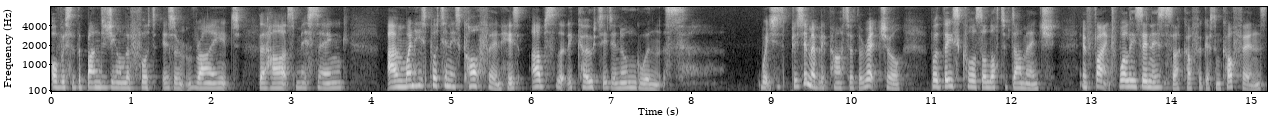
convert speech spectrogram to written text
Obviously, the bandaging on the foot isn't right, the heart's missing. And when he's put in his coffin, he's absolutely coated in unguents, which is presumably part of the ritual, but these cause a lot of damage. In fact, while he's in his sarcophagus and coffins,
